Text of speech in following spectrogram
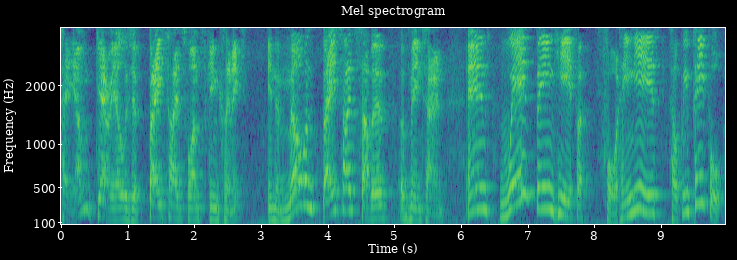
Hey, I'm Gary Eldridge at Bayside Swan Skin Clinic in the Melbourne Bayside suburb of Mentone. And we've been here for 14 years helping people.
